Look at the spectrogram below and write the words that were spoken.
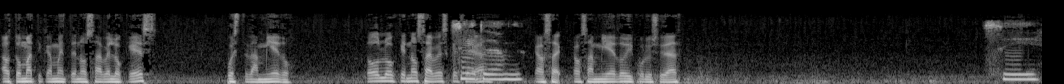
automáticamente no sabe lo que es, pues te da miedo todo lo que no sabes que sea causa, causa miedo y curiosidad. Sí.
